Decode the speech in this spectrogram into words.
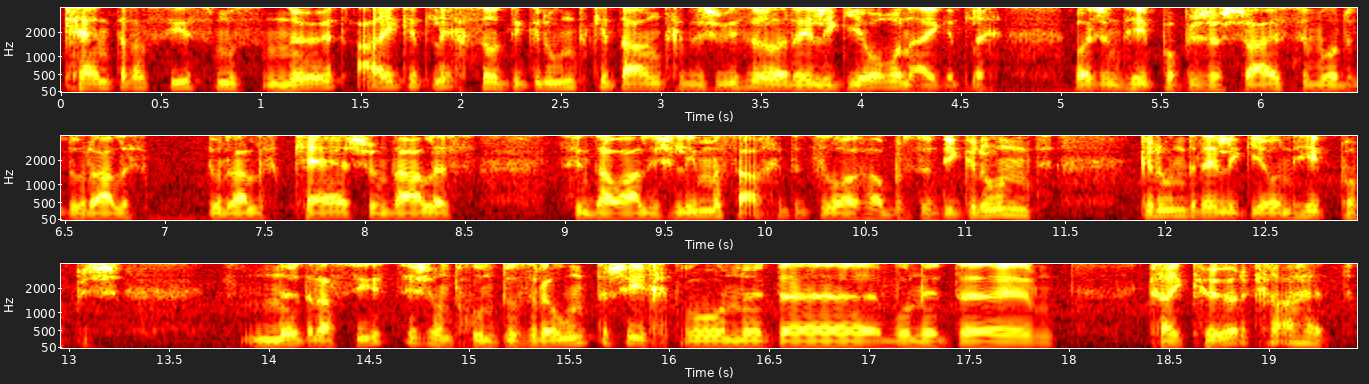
kennt Rassismus nicht eigentlich so die Grundgedanken. Das ist wie so eine Religion eigentlich. Weißt du, und Hip-Hop ist eine Scheiße, wo durch alles, durch alles Cash und alles sind auch alle schlimmen Sachen dazu. Aber so die Grund, Grundreligion Hip-Hop ist nicht rassistisch und kommt aus einer Unterschicht, wo nicht, äh, wo nicht äh, kein Gehör hat.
